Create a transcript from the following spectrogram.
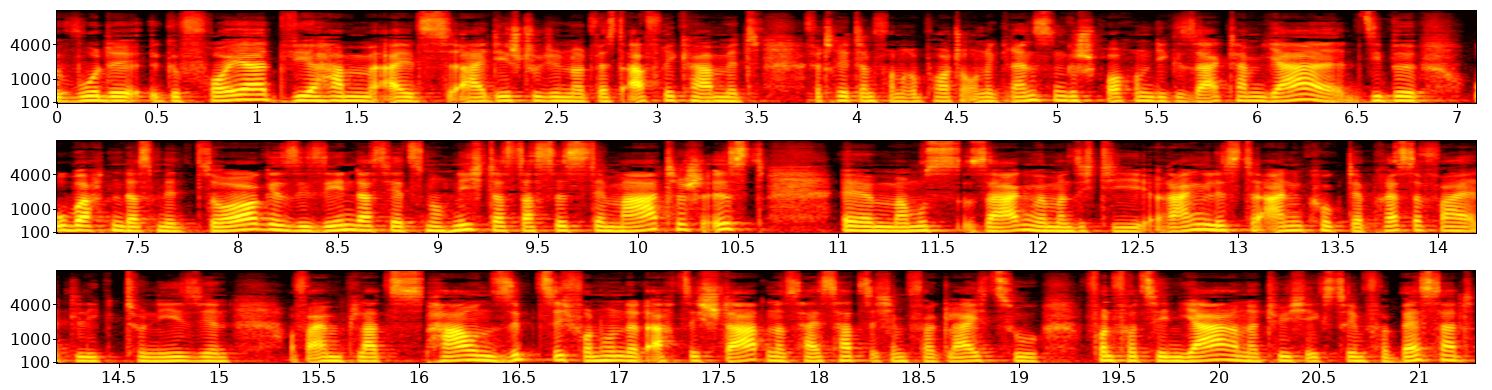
wurde gefeuert. Wir haben als ARD-Studio Nordwestafrika mit Vertretern von Reporter ohne Grenzen gesprochen, die gesagt haben, ja, sie beobachten das mit Sorge, sie sehen das jetzt noch nicht, dass das systematisch ist. Äh, man muss sagen, wenn man sich die Rangliste anguckt, der Pressefreiheit liegt Tunesien auf einem Platz paar und 70 von 180 Staaten. Das heißt, hat sich im Vergleich zu von vor zehn Jahren natürlich extrem verbessert.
